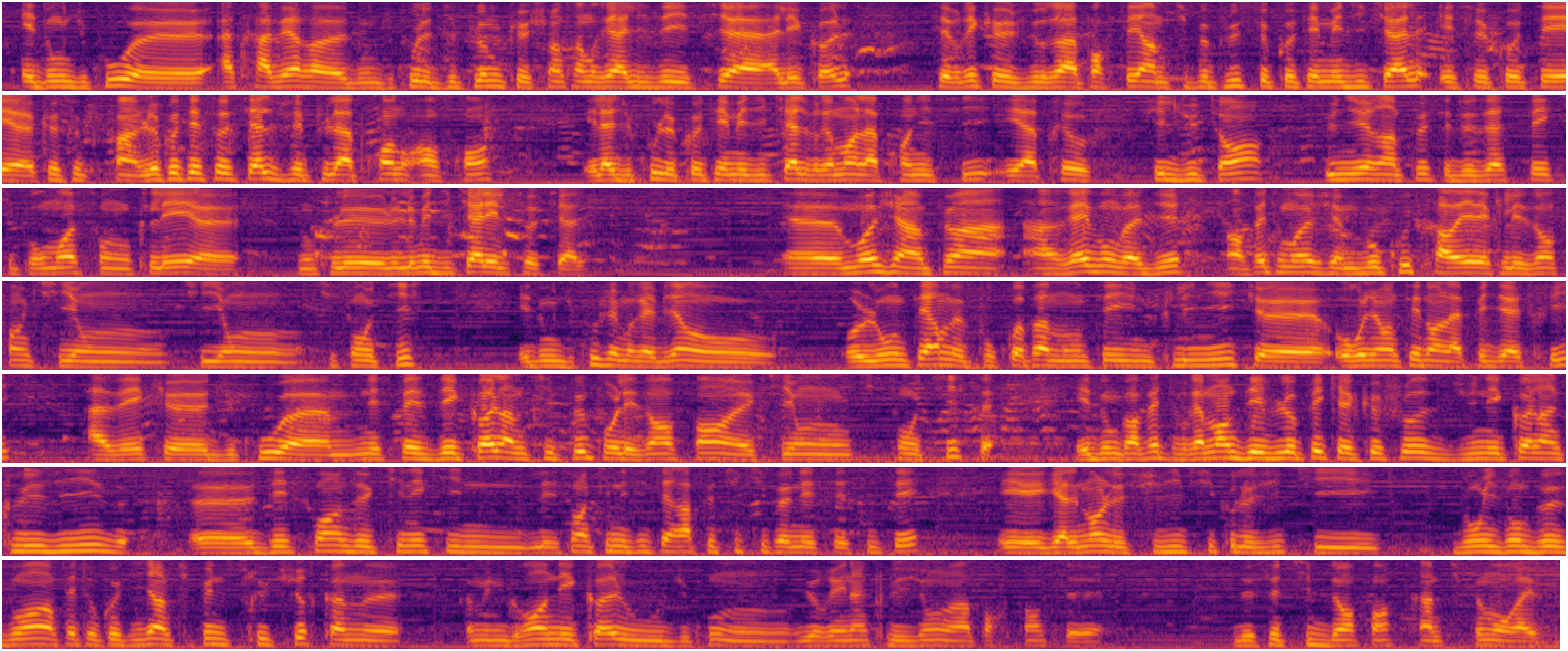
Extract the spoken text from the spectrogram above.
Et donc du coup, à travers donc, du coup, le diplôme que je suis en train de réaliser ici à, l'école, c'est vrai que je voudrais apporter un petit peu plus ce côté médical et ce côté, que ce, enfin, le côté social, je vais plus l'apprendre en France. Et là, du coup, le côté médical, vraiment l'apprendre ici. Et après, au fil du temps, unir un peu ces deux aspects qui pour moi sont clés, donc le, médical et le social. Euh, moi, j'ai un peu un, rêve, on va dire. En fait, moi, j'aime beaucoup travailler avec les enfants qui, ont, qui, ont, qui sont autistes. Et donc, du coup, j'aimerais bien au, long terme, pourquoi pas monter une clinique euh, orientée dans la pédiatrie avec euh, du coup euh, une espèce d'école un petit peu pour les enfants euh, qui, ont, qui sont autistes. Et donc, en fait, vraiment développer quelque chose d'une école inclusive, des soins de kiné, qui, les soins kinésithérapeutiques qu'ils peuvent nécessiter et également le suivi psychologique qui, dont ils ont besoin en fait au quotidien, un petit peu une structure comme comme une grande école où du coup il y aurait une inclusion importante euh, de ce type d'enfants, ce serait un petit peu mon rêve.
